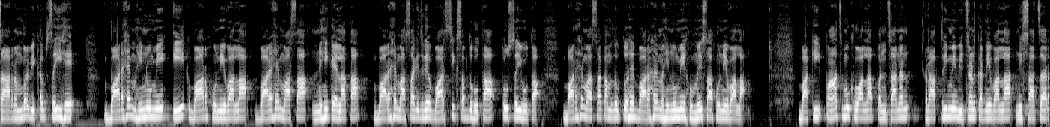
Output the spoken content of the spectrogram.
चार नंबर विकल्प सही है। बारह महीनों में एक बार होने वाला बारह मासा नहीं कहलाता। बारह मासा की जगह वार्षिक शब्द होता तो सही होता। बारह मासा का मतलब तो है बारह महीनों में हमेशा होने वाला। बाकी पाँच मुख वाला पंचानन, रात्रि में विचरण करने वाला निशाचर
